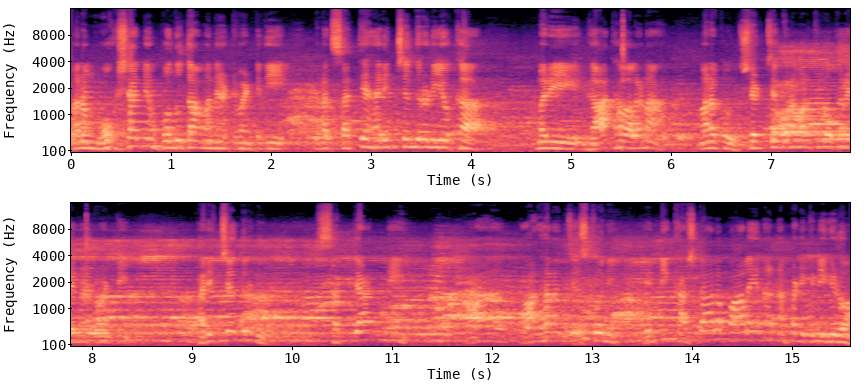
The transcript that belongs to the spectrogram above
మనం మోక్షాన్ని పొందుతామనేటువంటిది మనకు సత్య హరిశ్చంద్రుని యొక్క మరి గాథ వలన మనకు షట్ చక్రవర్తులు ఒకరైనటువంటి హరిశ్చంద్రుడు సత్యాన్ని ఆ- ఆధారం చేసుకొని ఎన్ని కష్టాల పాలైనప్పటికీ కూడా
